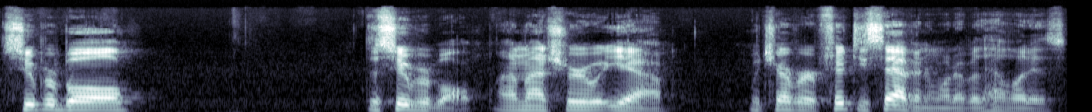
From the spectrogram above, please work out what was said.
super bowl the super bowl i'm not sure what yeah whichever 57 whatever the hell it is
